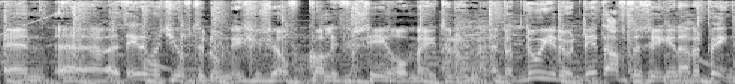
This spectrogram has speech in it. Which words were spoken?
En eh, het enige wat je hoeft te doen is jezelf kwalificeren om mee te doen. En dat doe je door dit af te zingen naar de Ping.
